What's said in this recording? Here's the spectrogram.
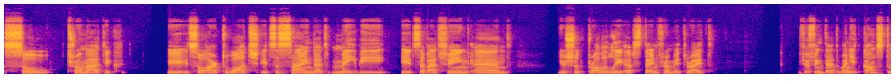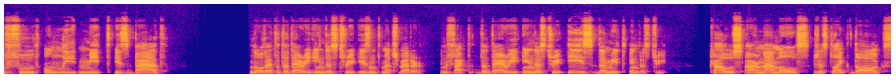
so traumatic, it's so hard to watch, it's a sign that maybe it's a bad thing and you should probably abstain from it, right? If you think that when it comes to food, only meat is bad, know that the dairy industry isn't much better. In fact, the dairy industry is the meat industry. Cows are mammals just like dogs,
